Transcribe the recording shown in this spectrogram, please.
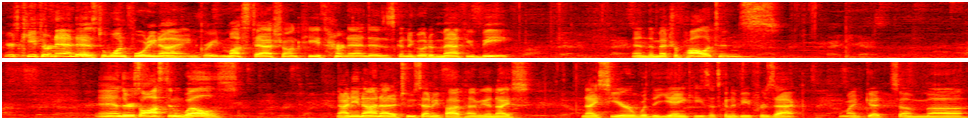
Here's Keith Hernandez to 149. Great mustache on Keith Hernandez. It's going to go to Matthew B. and the Metropolitans. And there's Austin Wells. 99 out of 275, having a nice nice year with the Yankees. That's going to be for Zach. I might get some uh,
